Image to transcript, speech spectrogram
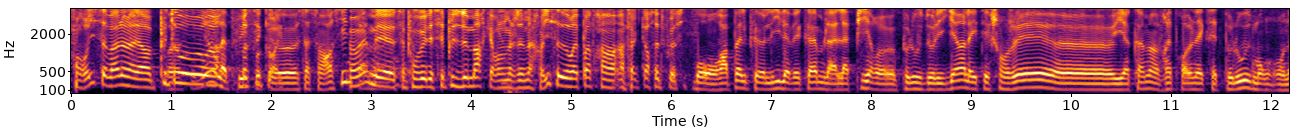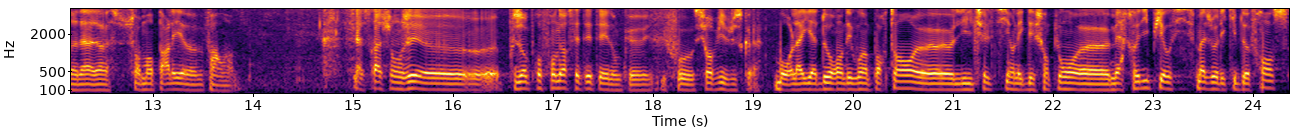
vendredi, ça va, elle a l'air plutôt. C'est bien, la pluie, faut que, correct. euh, ça s'enracine. Ouais, mais ça pouvait laisser plus de marques avant le match de mercredi. Ça devrait pas être un, un facteur cette fois-ci. Bon, on rappelle que Lille avait quand même la, la pire euh, pelouse de Ligue 1, elle a été changée. euh, Il y a quand même un vrai problème avec cette pelouse. Bon, on en a sûrement parlé. euh, Enfin, Elle sera changée euh, plus en profondeur cet été, donc euh, il faut survivre jusque-là. Bon, là, il y a deux rendez-vous importants. euh, Lille-Chelsea en Ligue des Champions euh, mercredi, puis il y a aussi ce match de l'équipe de France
